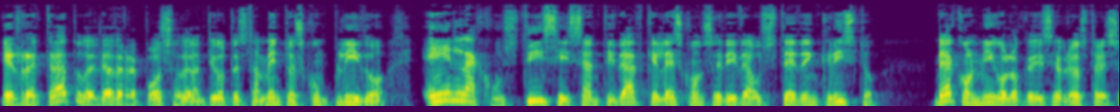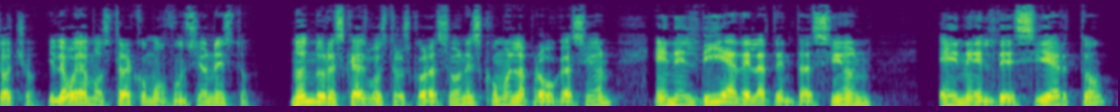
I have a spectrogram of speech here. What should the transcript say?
el retrato del día de reposo del Antiguo Testamento es cumplido en la justicia y santidad que le es concedida a usted en Cristo. Vea conmigo lo que dice Hebreos 3.8 y le voy a mostrar cómo funciona esto. No endurezcáis vuestros corazones como en la provocación, en el día de la tentación en el desierto,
